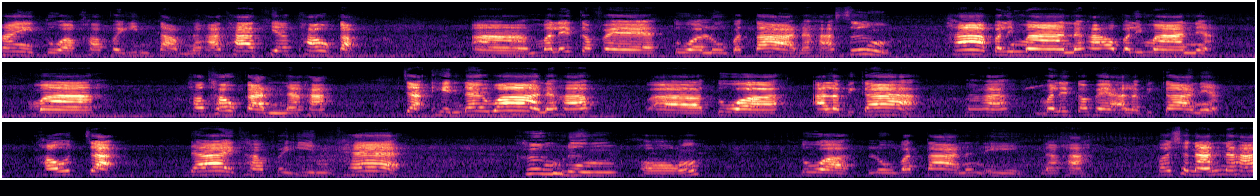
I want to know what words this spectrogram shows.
ให้ตัวคาเฟอีนต่ำนะคะ ถ้าเทียบเท่ากับเมล็ดกาแฟตัวโรบัสต้านะคะ ซึ่งถ้าปริมาณนะคะ เอาปริมาณเนี่ยมาเท่าๆกันนะคะ จะเห็นได้ว่านะคะตัวอาราบิก้านะคะเมล็ดกาแฟอาราบิก้าเนี่ยเขาจะได้คาเฟอีนแค่ครึ่งหนึ่งของ ตัวโรบัสต้านั่นเองนะคะ เพราะฉะนั้นนะคะ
